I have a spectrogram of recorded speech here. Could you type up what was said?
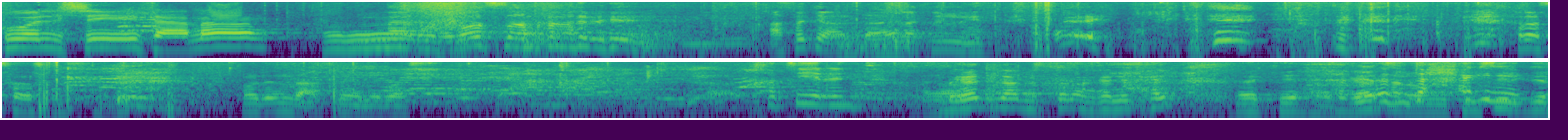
كل شيء تمام. مصاري على فكرة أنت لك مني. خلاص خلاص. ما بدي انزع فيني بس. خطير أنت. بجد؟ لا بس طبعا غنيت حلو. كثير حلو. بس ضحكني.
